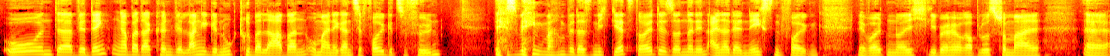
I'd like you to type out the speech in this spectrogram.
Und äh, wir denken aber, da können wir lange genug drüber labern, um eine ganze Folge zu füllen. Deswegen machen wir das nicht jetzt heute, sondern in einer der nächsten Folgen. Wir wollten euch, liebe Hörer, bloß schon mal äh,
